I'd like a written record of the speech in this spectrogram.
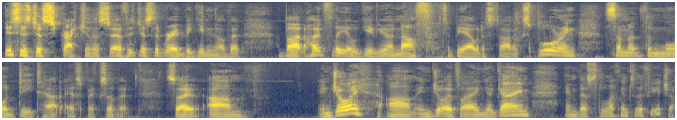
this is just scratching the surface, just the very beginning of it, but hopefully it will give you enough to be able to start exploring some of the more detailed aspects of it. So um, enjoy, um, enjoy playing your game, and best of luck into the future.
